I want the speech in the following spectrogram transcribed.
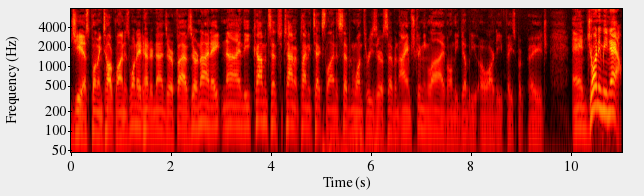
GS Plumbing Talk Line is 1 800 905 0989. The Common Sense Retirement Planning text line is 71307. I am streaming live on the WORD Facebook page. And joining me now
